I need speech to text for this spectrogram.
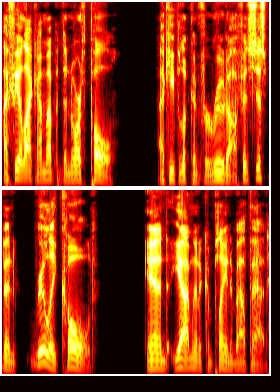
I feel like I'm up at the North Pole. I keep looking for Rudolph. It's just been really cold. And yeah, I'm going to complain about that.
